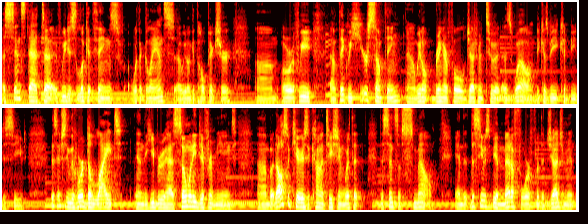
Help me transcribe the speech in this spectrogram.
a sense that uh, if we just look at things with a glance, uh, we don't get the whole picture. Um, or if we uh, think we hear something, uh, we don't bring our full judgment to it as well because we could be deceived. This interesting. The word delight in the Hebrew has so many different meanings, um, but it also carries a connotation with it the sense of smell. And this seems to be a metaphor for the judgment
